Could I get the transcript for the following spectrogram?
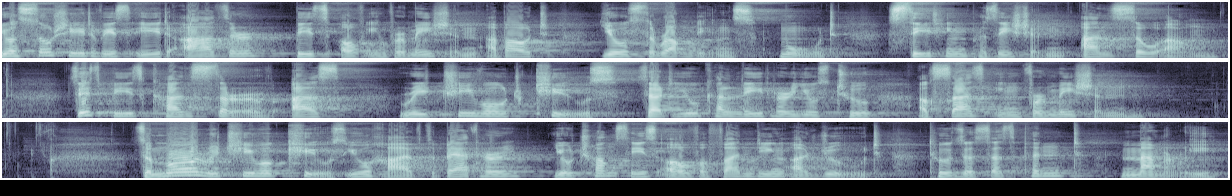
you associate with it other bits of information about your surroundings, mood, sitting position, and so on. These bits can serve as retrieval cues that you can later use to access information. The more retrieval cues you have, the better your chances of finding a route to the suspended memory.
